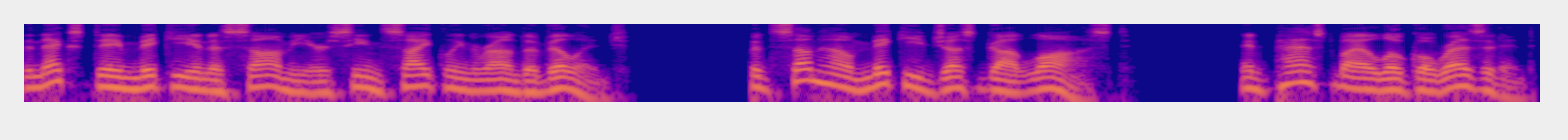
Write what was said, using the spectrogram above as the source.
The next day Mickey and Asami are seen cycling around the village. But somehow Mickey just got lost. And passed by a local resident.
